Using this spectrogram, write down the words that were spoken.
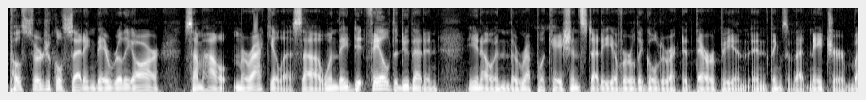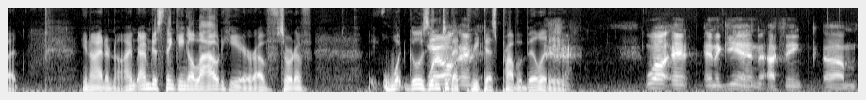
post surgical setting they really are somehow miraculous. Uh, when they did fail to do that in you know in the replication study of early goal directed therapy and, and things of that nature, but. You know, I don't know. I'm, I'm just thinking aloud here of sort of what goes well, into that and, pretest probability? Well, and, and again, I think um,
